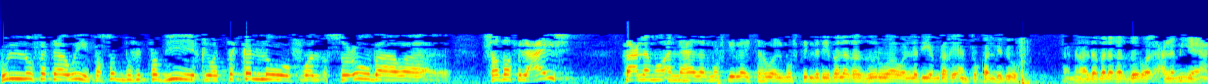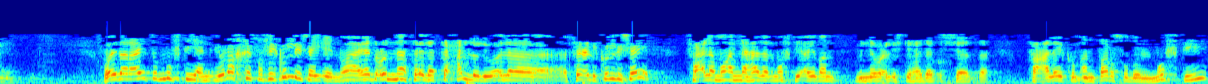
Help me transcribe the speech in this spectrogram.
كل فتاويه تصب في التضييق والتكلف والصعوبة وشظف العيش فاعلموا أن هذا المفتي ليس هو المفتي الذي بلغ الذروة والذي ينبغي أن تقلدوه. لأن هذا بلغ الذروة الأعلمية يعني. وإذا رأيتم مفتيا يرخص في كل شيء ويدعو الناس إلى التحلل وإلى فعل كل شيء فاعلموا أن هذا المفتي أيضا من نوع الاجتهادات الشاذة. فعليكم أن ترصدوا المفتي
